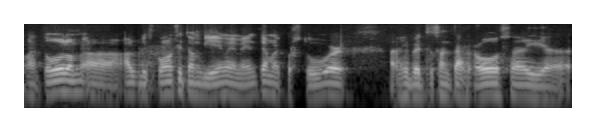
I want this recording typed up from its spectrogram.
a, todos los, a, Luis Fonsi también, obviamente, a Marco Stewart, a Gilberto Santa Rosa y a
